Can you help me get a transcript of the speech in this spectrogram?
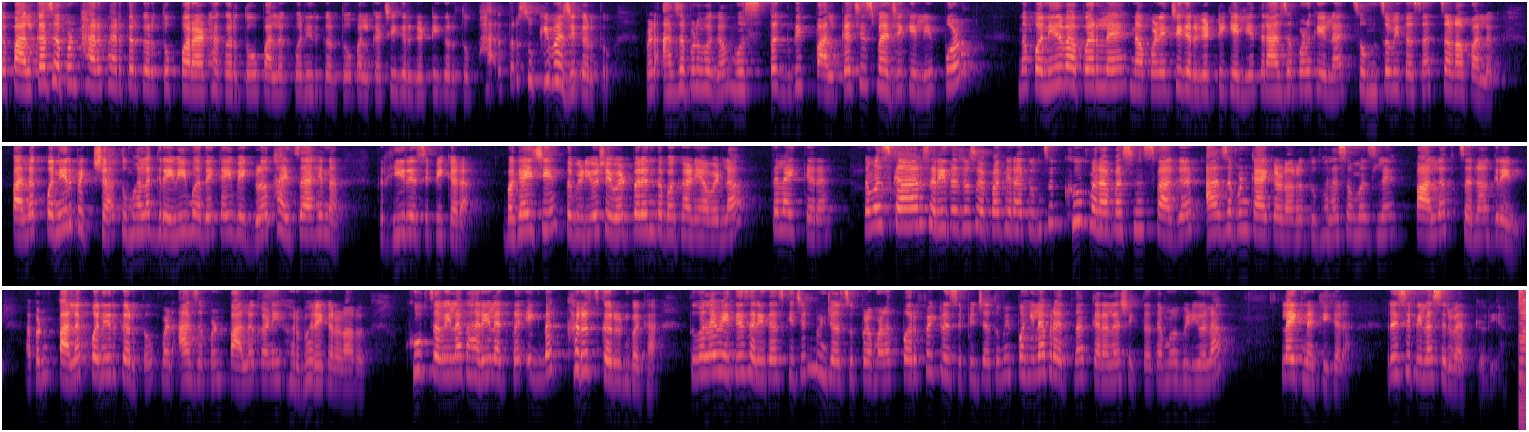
तर पालकाचं आपण फार फार तर करतो पराठा करतो पालक पनीर करतो पालकाची गिरगट्टी करतो फार तर सुकी भाजी करतो. पण आज आपण बघा मस्त अगदी पालकाचीच भाजी केली पण ना पनीर वापरलं आहे ना आपण याची गरगट्टी केली आहे तर आज आपण केला चमचमीत असा चणा पालक. पालक पनीरपेक्षा तुम्हाला ग्रेव्हीमध्ये काही वेगळं खायचं आहे ना तर ही रेसिपी करा. बघायची आहे तर व्हिडिओ शेवटपर्यंत बघा आणि आवडला तर लाईक करा. नमस्कार सरिताच्या स्वयंपाकघरात तुमचं खूप मनापासून स्वागत. आज आपण काय करणार आहोत तुम्हाला समजलंय? पालक चना ग्रेव्ही. आपण पालक पनीर करतो पण आज आपण पालक आणि हरभरे करणार आहोत. खूप चवीला भारी लागतं एकदा खरंच करून बघा. तुम्हाला माहिती आहे सरिताज किचन म्हणजे अचूक प्रमाणात परफेक्ट रेसिपी ज्या तुम्ही पहिल्या प्रयत्नात करायला शिकता. त्यामुळे व्हिडिओला लाईक नक्की करा. रेसिपीला सुरुवात करूया.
